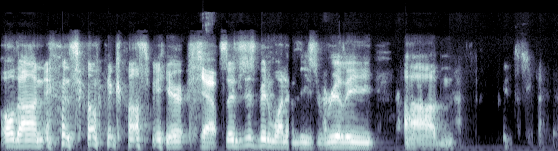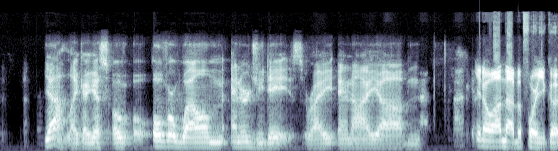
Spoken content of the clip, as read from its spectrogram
hold on. And someone calls me here. Yeah. So it's just been one of these really, um, yeah, like I guess o- overwhelm energy days, right? And I, um, You know, on that before you go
